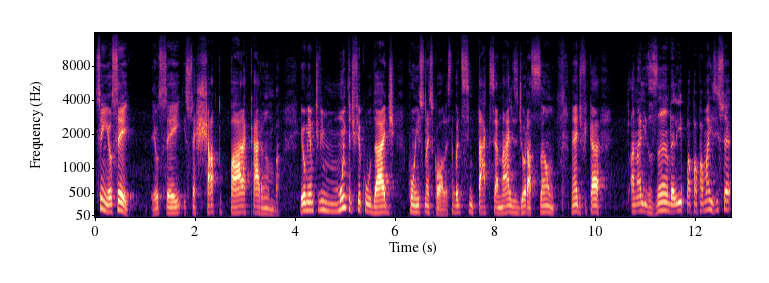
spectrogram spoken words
Sim, eu sei, eu sei, isso é chato para caramba. Eu mesmo tive muita dificuldade com isso na escola. Esse negócio de sintaxe, análise de oração, né, de ficar analisando ali, papapá, mas isso é,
